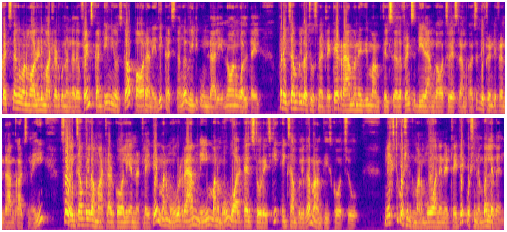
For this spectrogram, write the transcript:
ఖచ్చితంగా మనం ఆల్రెడీ మాట్లాడుకున్నాం కదా ఫ్రెండ్స్ కంటిన్యూస్గా పవర్ అనేది ఖచ్చితంగా వీటికి ఉండాలి నాన్ వాలటైల్ ఫర్ ఎగ్జాంపుల్గా చూసినట్లయితే ర్యామ్ అనేది మనకు తెలుసు కదా ఫ్రెండ్స్ డి ర్యామ్ కావచ్చు ఎస్ ర్యామ్ కావచ్చు డిఫరెంట్ డిఫరెంట్ ర్యామ్ కార్డ్స్ ఉన్నాయి సో ఎగ్జాంపుల్గా మాట్లాడుకోవాలి అన్నట్లయితే మనము ర్యామ్ని మనము వాలటైల్ స్టోరేజ్కి ఎగ్జాంపుల్గా మనం తీసుకోవచ్చు నెక్స్ట్ క్వశ్చన్కి మనం move question number eleven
